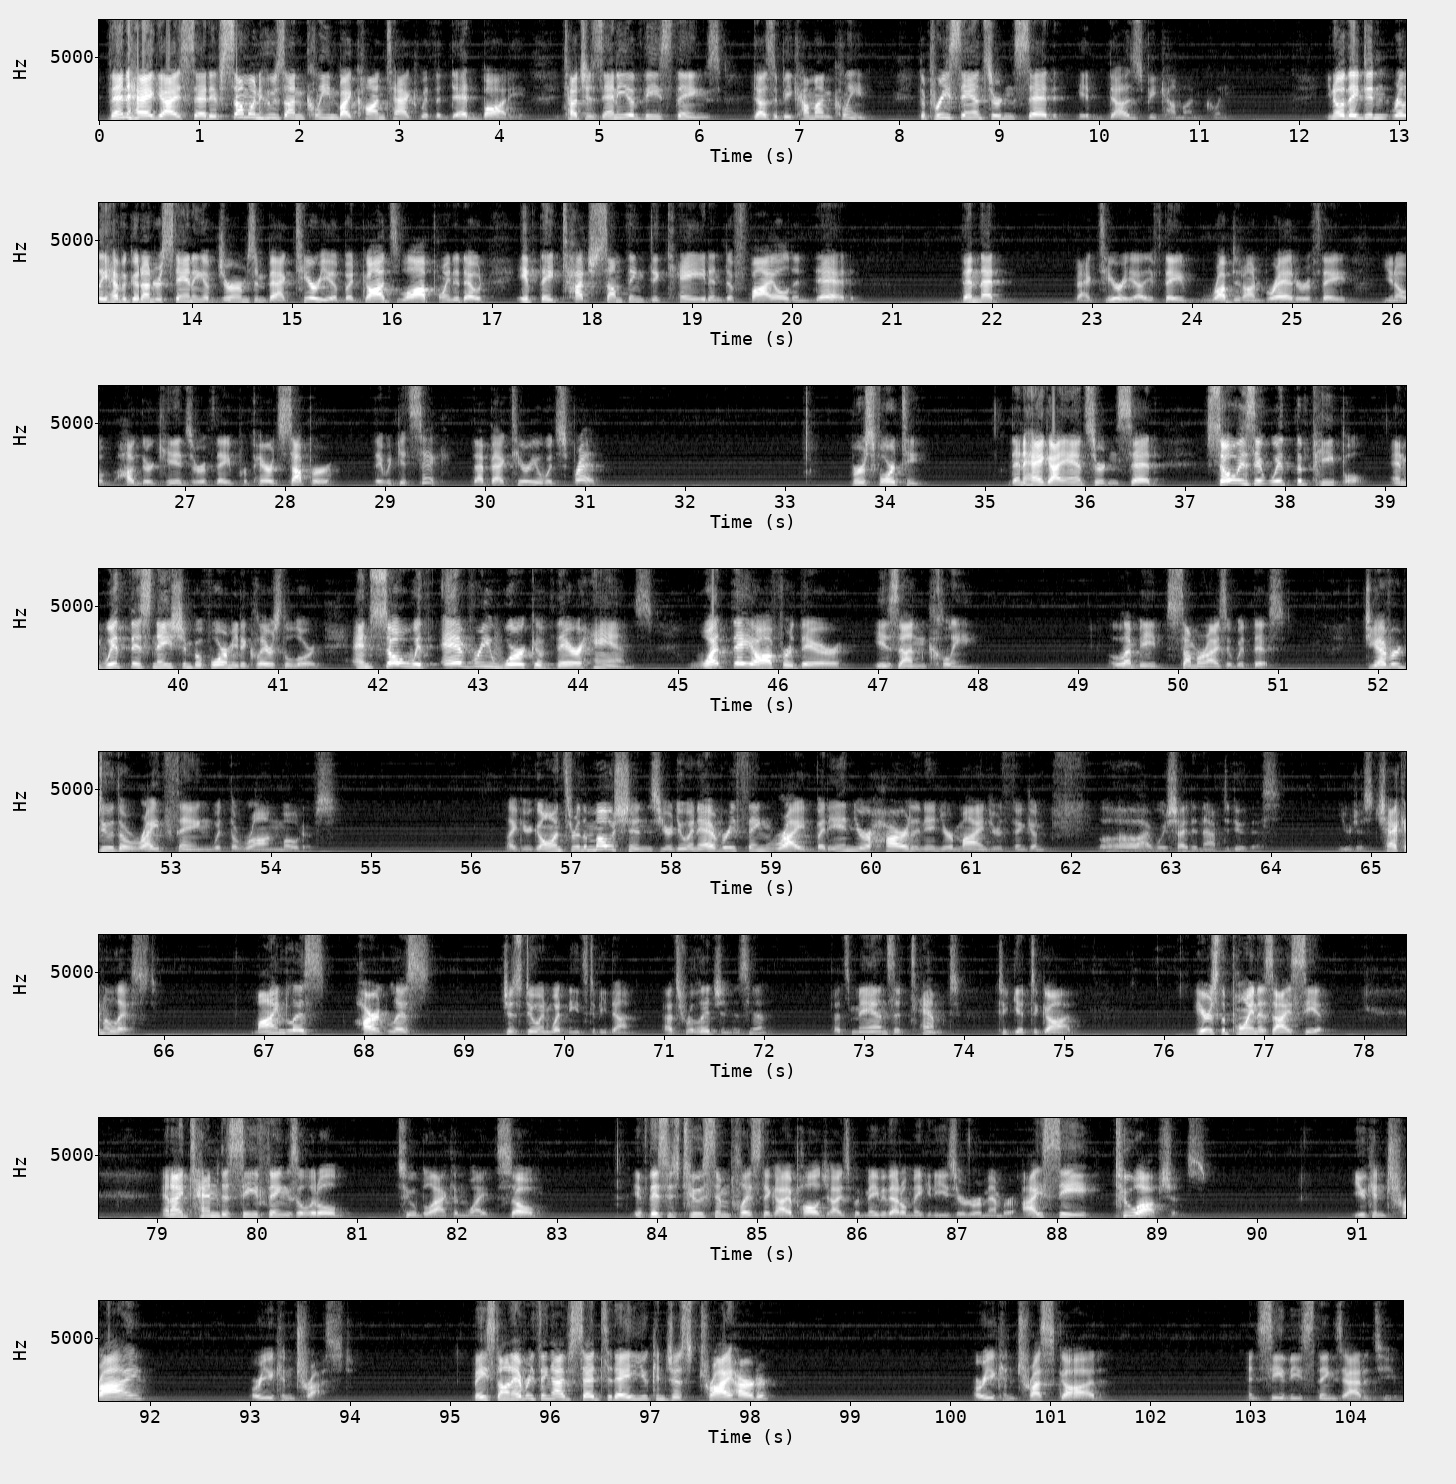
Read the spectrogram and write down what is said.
Then Haggai said, If someone who's unclean by contact with a dead body touches any of these things, does it become unclean? The priest answered and said, It does become unclean. You know, they didn't really have a good understanding of germs and bacteria, but God's law pointed out if they touch something decayed and defiled and dead, then that bacteria, if they rubbed it on bread or if they, you know, hugged their kids or if they prepared supper, they would get sick. That bacteria would spread. Verse 14 Then Haggai answered and said, so is it with the people, and with this nation before me, declares the Lord. And so with every work of their hands, what they offer there is unclean. Let me summarize it with this Do you ever do the right thing with the wrong motives? Like you're going through the motions, you're doing everything right, but in your heart and in your mind, you're thinking, oh, I wish I didn't have to do this. You're just checking a list mindless, heartless, just doing what needs to be done. That's religion, isn't it? That's man's attempt to get to God. Here's the point as I see it. And I tend to see things a little too black and white. So, if this is too simplistic, I apologize, but maybe that'll make it easier to remember. I see two options you can try or you can trust. Based on everything I've said today, you can just try harder, or you can trust God and see these things added to you.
